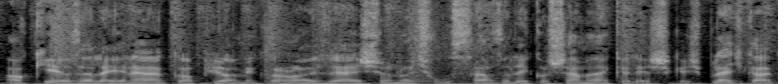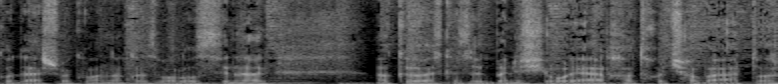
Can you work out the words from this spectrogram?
aki az elején elkapja, amikor az első nagy 20%-os emelkedések és plegykálkodások vannak, az valószínűleg a következőkben is jól járhat, hogyha bátor.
